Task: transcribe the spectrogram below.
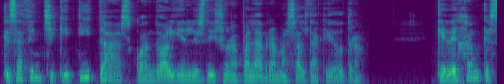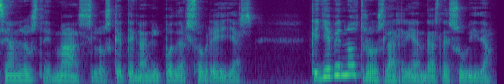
que se hacen chiquititas cuando alguien les dice una palabra más alta que otra, que dejan que sean los demás los que tengan el poder sobre ellas, que lleven otros las riendas de su vida.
